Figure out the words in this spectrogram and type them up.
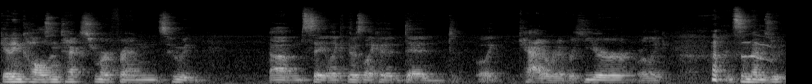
getting calls and texts from our friends who would um, say like there's like a dead like cat or whatever here or like and sometimes we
